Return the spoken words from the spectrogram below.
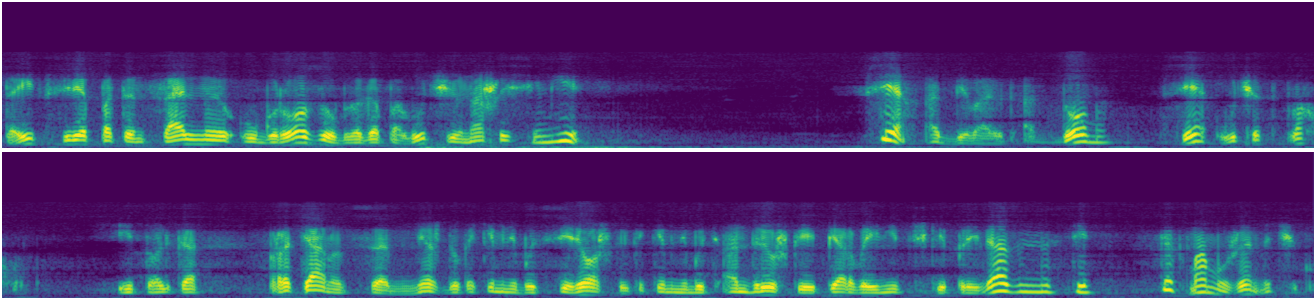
таит в себе потенциальную угрозу благополучию нашей семьи. Все отбивают от дома, все учат плохому. И только протянутся между каким-нибудь Сережкой каким-нибудь Андрюшкой первые ниточки привязанности, как мама уже на чеку.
